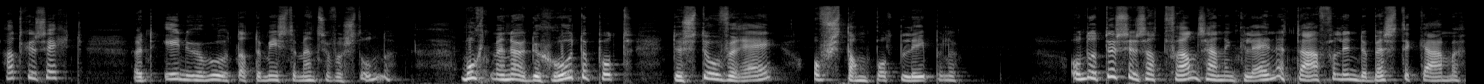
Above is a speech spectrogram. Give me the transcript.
had gezegd, het enige woord dat de meeste mensen verstonden, mocht men uit de grote pot de stoverij of stampot lepelen. Ondertussen zat Frans aan een kleine tafel in de beste kamer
